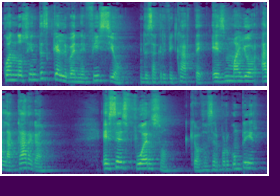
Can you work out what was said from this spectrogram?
Cuando sientes que el beneficio de sacrificarte es mayor a la carga, ese esfuerzo que vas a hacer por cumplir,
